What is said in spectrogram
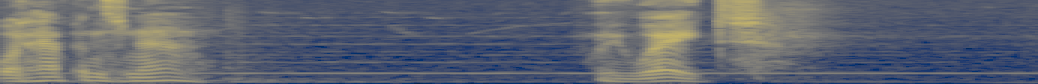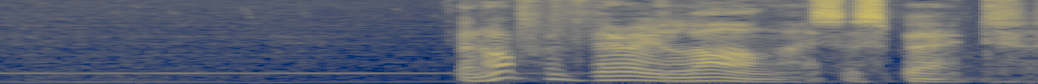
What happens now? We wait. Though not for very long, I suspect.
